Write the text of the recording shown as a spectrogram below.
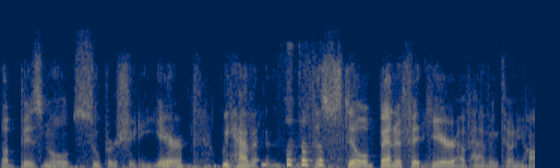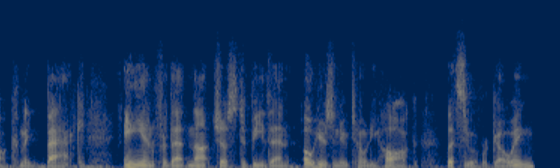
abysmal super shitty year we have the still benefit here of having tony hawk coming back and for that not just to be then oh here's a new tony hawk let's see where we're going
